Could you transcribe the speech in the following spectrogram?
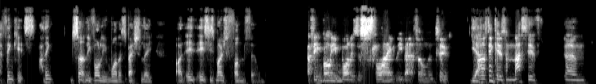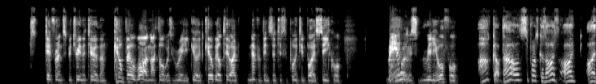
I think it's, I think certainly Volume One, especially, I, it, it's his most fun film. I think Volume One is a slightly better film than two. Yeah, I think it's a massive um, s- difference between the two of them. Kill Bill 1 I thought was really good. Kill Bill 2, I've never been so disappointed by a sequel. I thought it was really awful. I got that. I was surprised because I, I, I,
